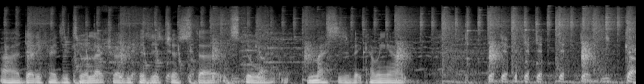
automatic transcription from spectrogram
uh, dedicated to electro because it's just still masses of it coming out. Go.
